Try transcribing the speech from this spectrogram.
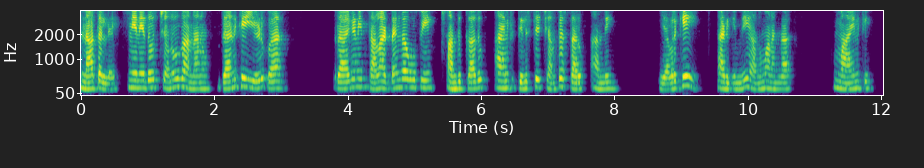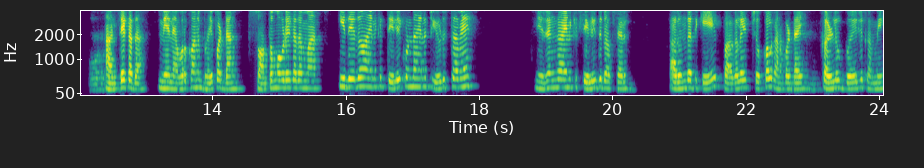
నా తల్లే నేనేదో చనువుగా అన్నాను. దానికే ఏడుపా? రాగిణి తల అడ్డంగా ఊపి అందుకు కాదు ఆయనకి తెలిస్తే చంపేస్తారు అంది. ఎవరికి? అడిగింది అనుమానంగా. మా ఆయనకి. అంతే కదా నేనెవరికో అని భయపడ్డాను. సొంత మొగుడే కదమ్మా ఇదేదో ఆయనకి తెలియకుండా ఆయనకి ఏడుస్తావే? నిజంగా ఆయనకి తెలీదు డాక్టర్. అరుంధతికి పగలే చుక్కలు కనబడ్డాయి కళ్ళు బయలు కమ్మి.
